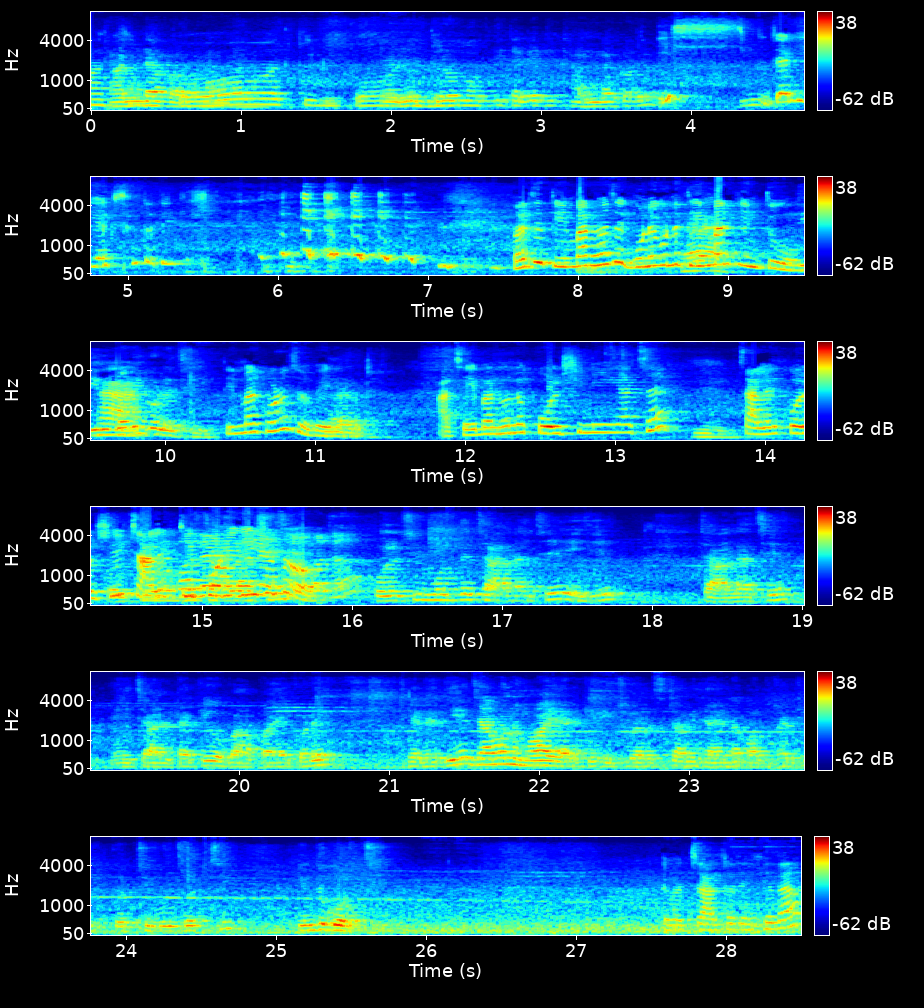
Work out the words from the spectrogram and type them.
কি ঠান্ডা বিপদ কি বিপদ। রুদ্রমূর্তিটাকে ঠান্ডা করো। ইস পূজার রিয়াকশনটা দেখি? হয়েছে তিনবার হয়েছে? গুনে গুনে তিনবার কিন্তু? হ্যাঁ, তিনবারই হ্যাঁ। করেছি। তিনবার করেছ? ভেরি হ্যাঁ। গুড আচ্ছা এবার হলো কলসি নিয়ে গেছে। চালের কলসি চালের ঠিক করে দিয়েছে তো কলসির মধ্যে চাল আছে এই যে চাল আছে এই চালটাকে ও বাপায় করে ঠেলে দিয়ে যেমন হয় আর কি রিচুয়ালসটা আমি জানি না কতটা ঠিক করছি ভুল করছি কিন্তু করছি। এবার চালটা রেখে দাও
